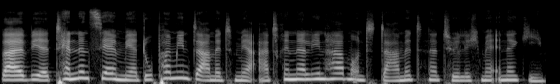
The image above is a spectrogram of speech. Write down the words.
weil wir tendenziell mehr Dopamin, damit mehr Adrenalin haben und damit natürlich mehr Energie.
